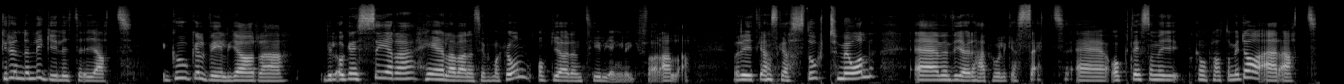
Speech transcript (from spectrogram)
grunden ligger ju lite i att Google vill göra, vill organisera hela världens information och göra den tillgänglig för alla. Och det är ett ganska stort mål, eh, men vi gör det här på olika sätt. Eh, och det som vi kommer att prata om idag är att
